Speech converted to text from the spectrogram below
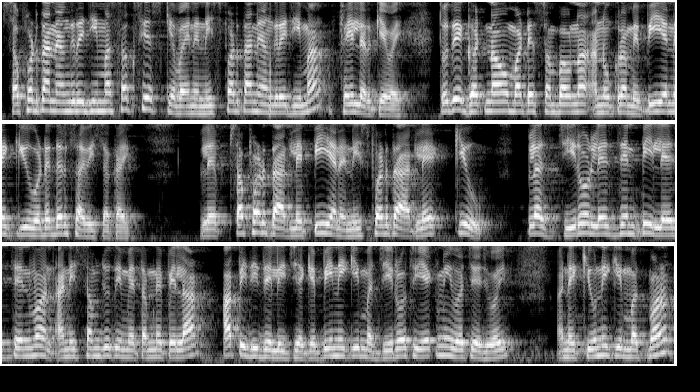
સફળતાને અંગ્રેજીમાં સક્સેસ કહેવાય અને નિષ્ફળતાને અંગ્રેજીમાં ફેલર કહેવાય. તો તે ઘટનાઓ માટે સંભાવના અનુક્રમે પી અને ક્યુ વડે દર્શાવી શકાય. એટલે સફળતા એટલે પી અને નિષ્ફળતા એટલે Q plus zero less than P, less than one. આની સમજૂતી મેં તમને પહેલાં આપી દીધેલી છે કે પીની કિંમત જીરોથી એકની વચ્ચે જ હોય અને ક્યુની કિંમત પણ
